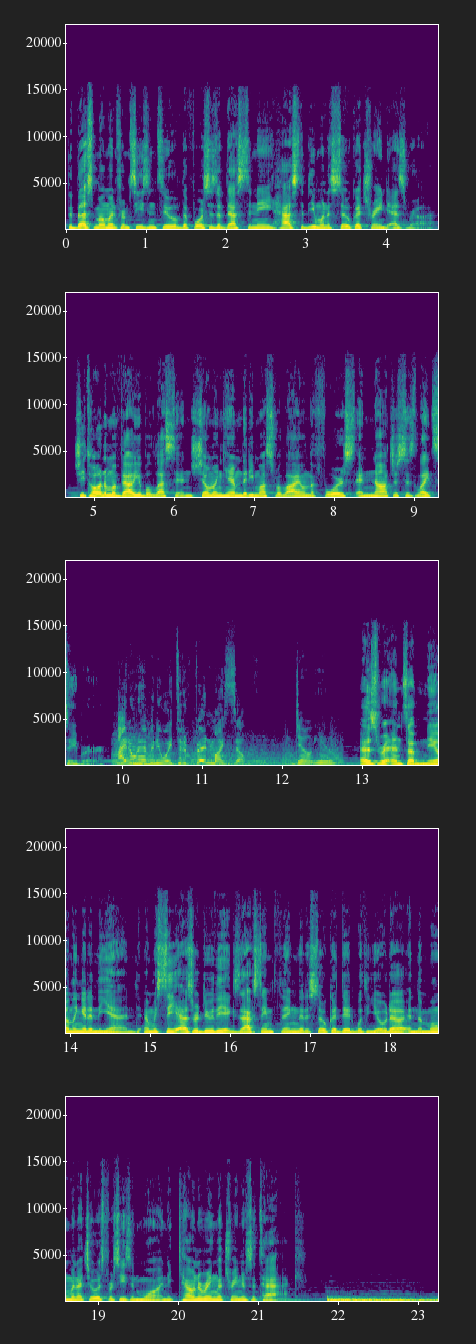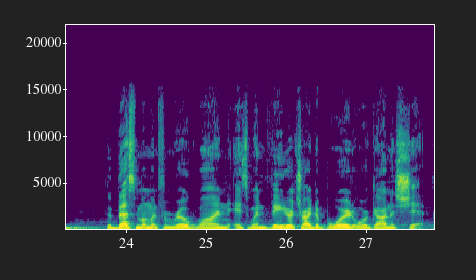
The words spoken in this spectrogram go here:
The best moment from season 2 of The Forces of Destiny has to be when Ahsoka trained Ezra. She taught him a valuable lesson, showing him that he must rely on the Force and not just his lightsaber. I don't have any way to defend myself. Don't you? Ezra ends up nailing it in the end, and we see Ezra do the exact same thing that Ahsoka did with Yoda in the moment I chose for season 1, countering the trainer's attack. The best moment from Rogue One is when Vader tried to board Organa's ship.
